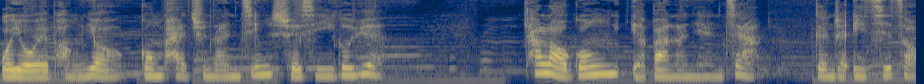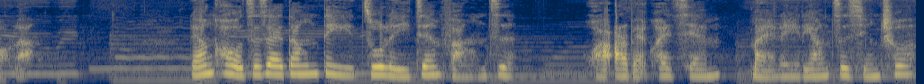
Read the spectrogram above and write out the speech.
我有位朋友公派去南京学习一个月，她老公也办了年假，跟着一起走了。两口子在当地租了一间房子，花二百块钱买了一辆自行车。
